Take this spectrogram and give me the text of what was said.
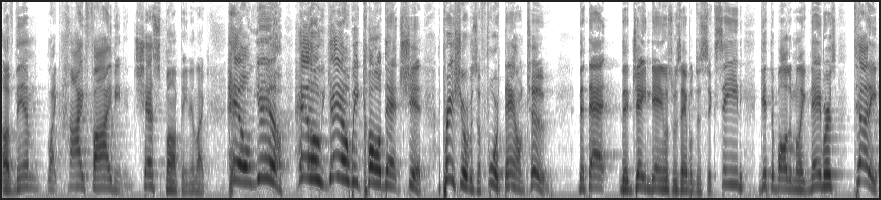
of them like high fiving and chest bumping and like, hell yeah, hell yeah, we called that shit. I'm pretty sure it was a fourth down too. That that that Jayden Daniels was able to succeed, get the ball to Malik Nabers, Tutty,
